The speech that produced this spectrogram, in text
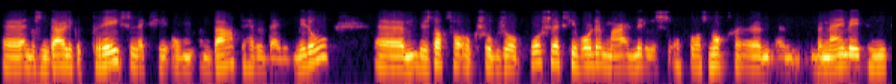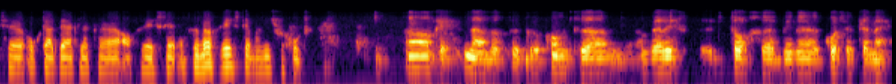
Uh, en dat is een duidelijke preselectie om een baat te hebben bij dit middel. Ehm, dus dat zal ook sowieso voorselectie worden, maar het middel is vooralsnog ehm, bij mijn weten niet ook daadwerkelijk al geregistreerd, wel geregistreerd, maar niet vergoed. Ah, oké, nou dat komt wellicht toch binnen korte termijn.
